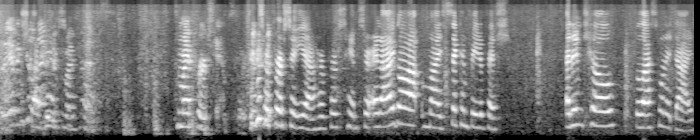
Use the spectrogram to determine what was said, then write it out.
I haven't killed any of my pets. It's my first hamster. It's her first, yeah, her first hamster, and I got my second betta fish. I didn't kill the last one; it died.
